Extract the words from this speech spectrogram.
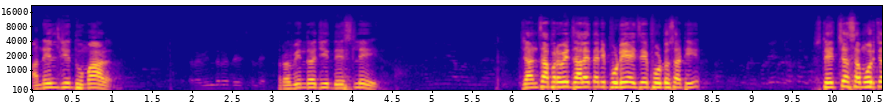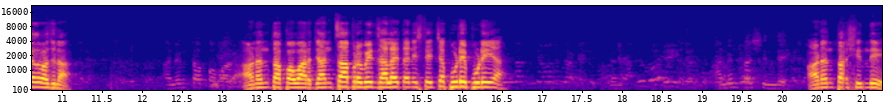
अनिलजी धुमाळ. रवींद्रजी देसले. ज्यांचा प्रवेश झालाय त्यांनी पुढे यायचे फोटोसाठी. स्टेजच्या समोरच्या बाजूला. अनंता पवार. ज्यांचा प्रवेश झालाय त्यांनी स्टेजच्या पुढे पुढे या. अनंता शिंदे.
